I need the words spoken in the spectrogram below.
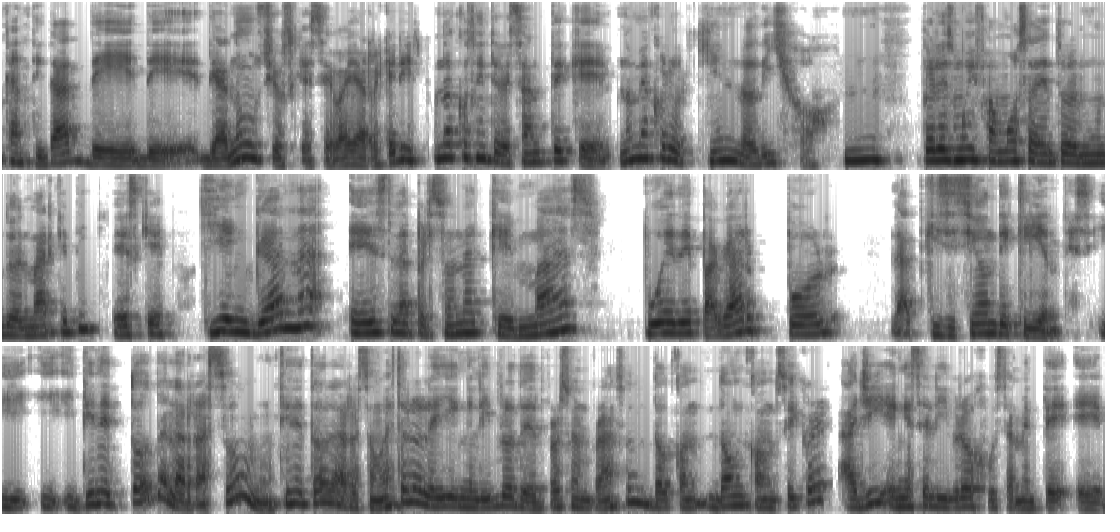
cantidad de, anuncios que se vaya a requerir. Una cosa interesante que no me acuerdo quién lo dijo, mm, pero es muy famosa dentro del mundo del marketing, es que quien gana es la persona que más puede pagar por la adquisición de clientes. Y, y, tiene toda la razón, tiene toda la razón. Esto lo leí en el libro de Person Branson, Don't Come Secret. Allí en ese libro justamente eh,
